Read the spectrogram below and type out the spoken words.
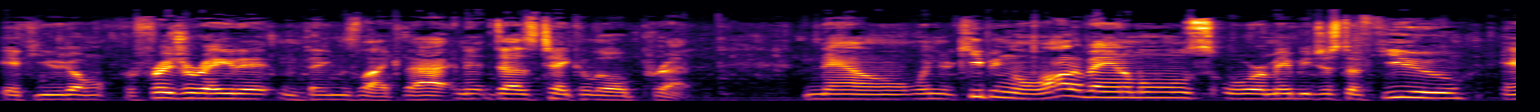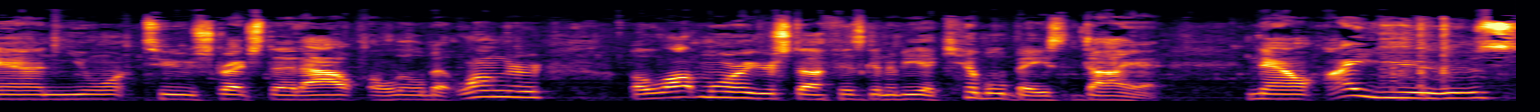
if you don't refrigerate it and things like that. And it does take a little prep. Now, when you're keeping a lot of animals or maybe just a few and you want to stretch that out a little bit longer, a lot more of your stuff is going to be a kibble based diet. Now, I use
